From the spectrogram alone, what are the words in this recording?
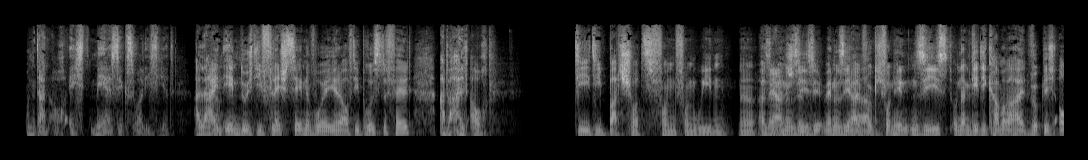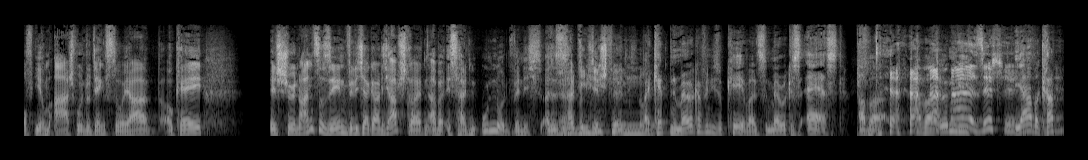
und dann auch echt mehr sexualisiert. Allein ja. eben durch die Flash-Szene, wo er ihr da auf die Brüste fällt, aber halt auch die, die Buttshots von, von Whedon. Ne? Also ja, wenn, du sie, wenn du sie halt ja. halt wirklich von hinten siehst und dann geht die Kamera halt wirklich auf ihrem Arsch, wo du denkst so, ja, okay, ist schön anzusehen, will ich ja gar nicht abstreiten, aber ist halt unnotwendig. Also es ja, ist halt wirklich nicht nötig. Bei Captain America finde ich es okay, weil es America's Ass. Aber, aber irgendwie. Sehr schön. Ja, aber gerade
